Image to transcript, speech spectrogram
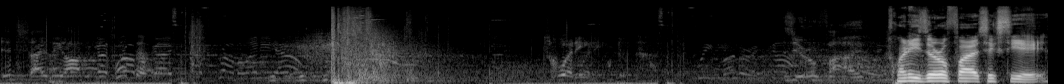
Inside the office. 20. Zero five. 200568.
